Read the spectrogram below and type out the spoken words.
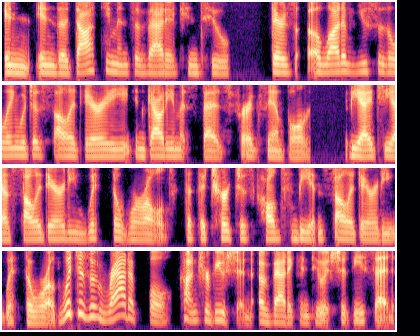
In, in the documents of Vatican II, there's a lot of use of the language of solidarity in Gaudium et Spes, for example, the idea of solidarity with the world, that the church is called to be in solidarity with the world, which is a radical contribution of Vatican II, it should be said.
